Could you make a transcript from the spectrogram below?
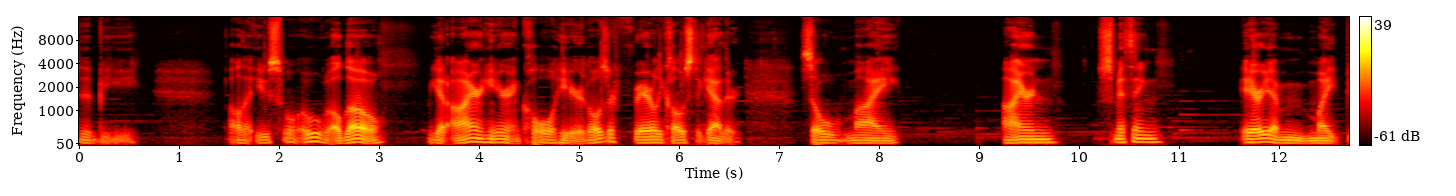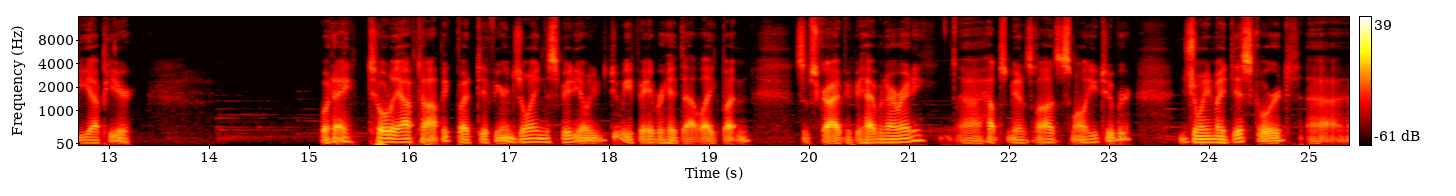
to be all that useful. Oh, although we got iron here and coal here. Those are fairly close together. So my iron smithing area might be up here. But hey, totally off topic. But if you're enjoying this video, do me a favor, hit that like button. Subscribe if you haven't already. Uh, helps me out as a small YouTuber. Join my Discord. Uh,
